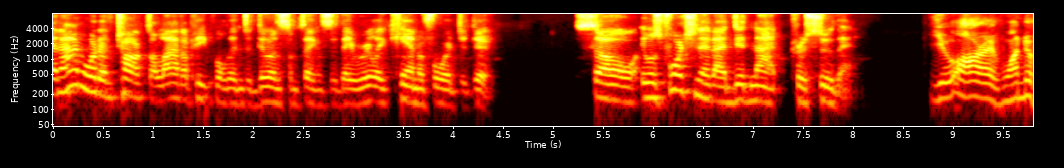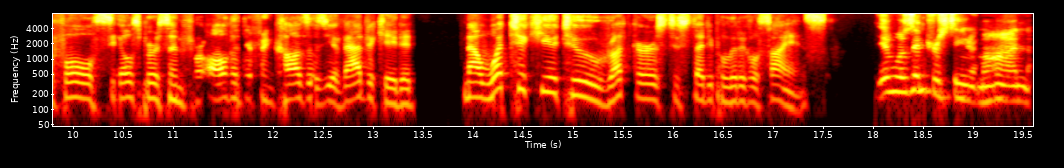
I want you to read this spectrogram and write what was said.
And I would have talked a lot of people into doing some things that they really can't afford to do. So it was fortunate I did not pursue that. You are a wonderful salesperson for all the different causes you've advocated. Now, what took you to Rutgers to study political science? It was interesting, Mahan.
